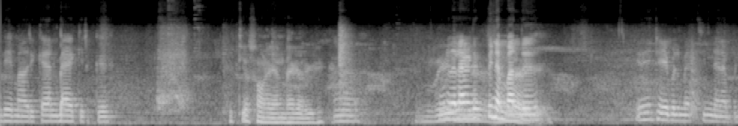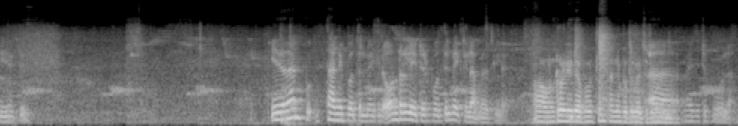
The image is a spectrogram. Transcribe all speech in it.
இதே மாதிரி கேன் பேக் இருக்கு. வித்தியாசமான ஹேண்ட் பேக்காக இருக்குது ம். கூடுதலாக எடுப்பி நம்ம வந்து. இதே டேபிள் மேட் சின்ன அப்படி இருக்கு. இதுதான் தண்ணி போத்தல் வைக்கிற ஒன்றரை லிட்டர் போத்தல் வைக்கலாம் இருக்குல்ல ஆ ஒன்றரை லிட்டர் போட்டு தண்ணி பத்தல் வச்சுருக்கோம். வச்சுட்டு போகலாம்.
